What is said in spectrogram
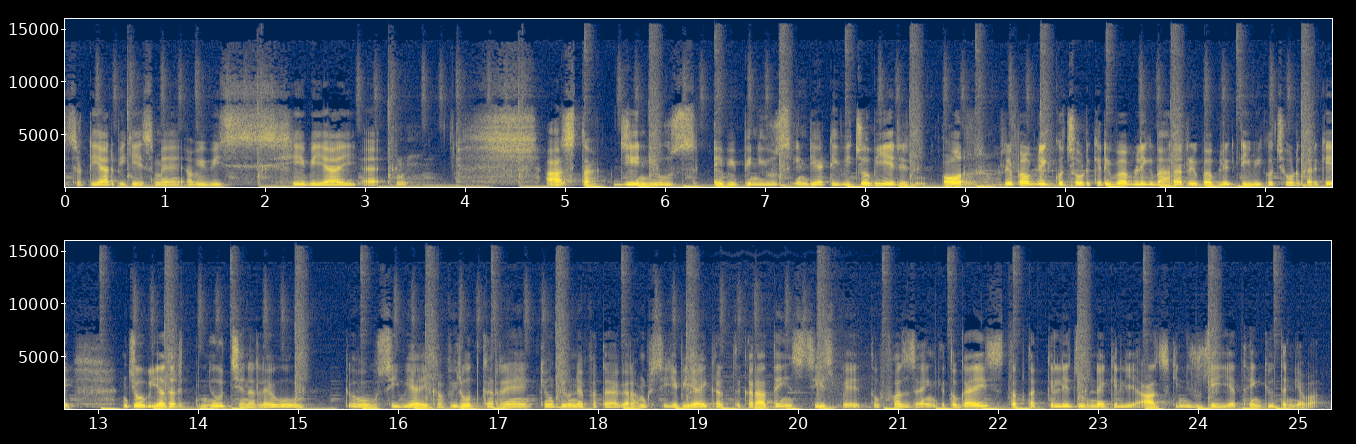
तो टीआरपी केस में अभी भी CBI Aaj Tak Zee news ABP news India TV जो भी है और रिपब्लिक को छोड़ के रिपब्लिक भारत रिपब्लिक टीवी को छोड़ करके जो भी अदर न्यूज़ चैनल है, वो वो सीबीआई का विरोध कर रहे हैं, क्योंकि उन्हें पता है अगर हम सी सीबीआई करते कराते हैं इस चीज़ पे तो फंस जाएँगे। तो गाइज़ तब तक के लिए जुड़ने के लिए आज की न्यूज़ यही है। थैंक यू धन्यवाद।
